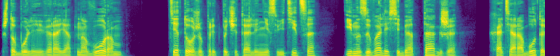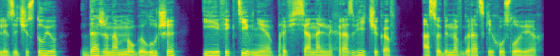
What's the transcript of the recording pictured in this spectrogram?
что более вероятно, вором, те тоже предпочитали не светиться и называли себя так же, хотя работали зачастую даже намного лучше и эффективнее профессиональных разведчиков, особенно в городских условиях.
